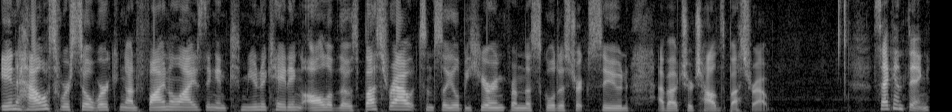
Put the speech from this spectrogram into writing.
In house, we're still working on finalizing and communicating all of those bus routes, and so you'll be hearing from the school district soon about your child's bus route. Second thing,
